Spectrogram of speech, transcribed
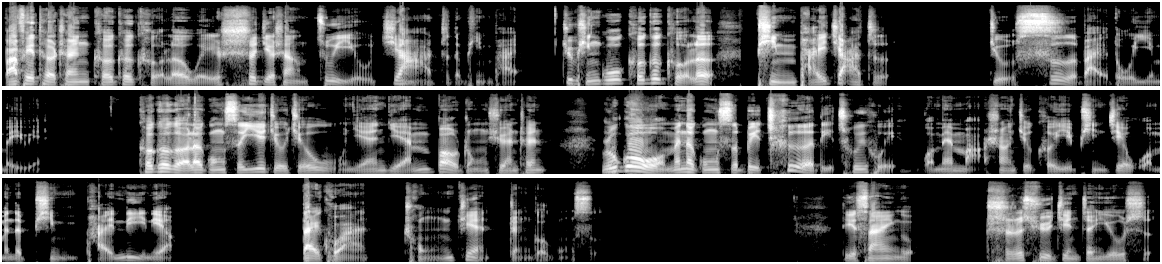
巴菲特称可口可乐为世界上最有价值的品牌。据评估，可口可乐品牌价值就四百多亿美元。可口可乐公司一九九五年年报中宣称：“如果我们的公司被彻底摧毁，我们马上就可以凭借我们的品牌力量贷款重建整个公司。”第三一个，持续竞争优势。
